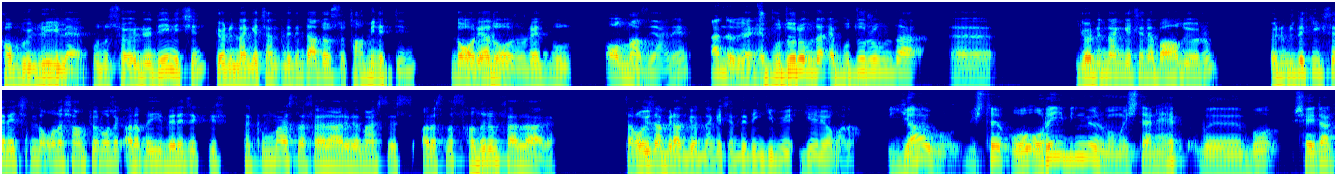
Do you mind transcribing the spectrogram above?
kabulüyle bunu söylediğin için gönlünden geçen dediğim daha doğrusu tahmin ettiğin doğruya doğru. Red Bull olmaz yani. Ben de E, öyle e, bu durumda e, bu durumda e, gönlünden geçene bağlıyorum. Önümüzdeki iki sene içinde ona şampiyon olacak arabayı verecek bir takım varsa Ferrari ve Mercedes arasında sanırım Ferrari. Sen o yüzden biraz gönlünden geçen dediğin gibi geliyor bana. Ya işte o orayı bilmiyorum ama işte hani hep e, bu şeyden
